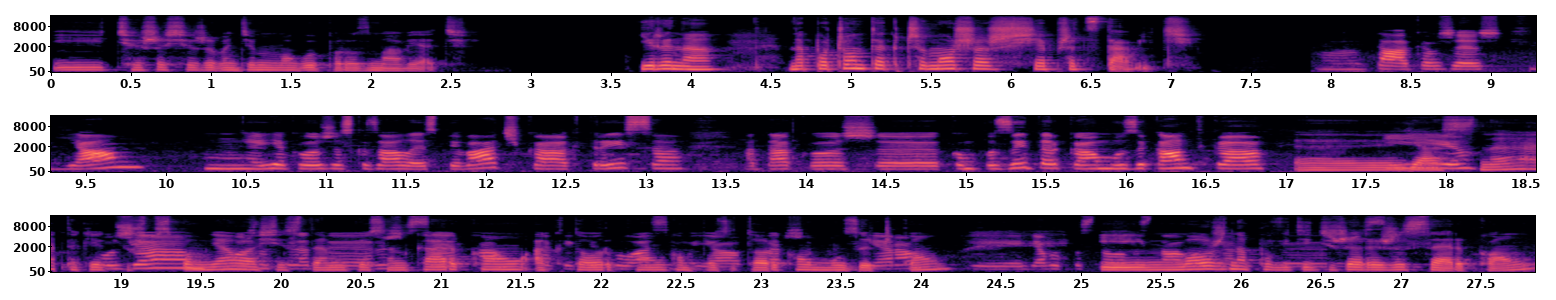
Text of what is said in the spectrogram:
i cieszę się, że będziemy mogły porozmawiać. Iryna, na początek, czy możesz się przedstawić? А, Так, а вже ж я, м, як ви вже сказали, співачка, актриса, а також е, композиторка, музикантка. E, I jasne, tak jak już może wspomniałaś, można jestem сказати, piosenkarką, reżyserka, tak jak aktorką, відбулася моя kompozytorką, перша muzyczką прем'єра. І я випустила i виставу można як, powiedzieć, е, że режисер. reżyserką,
